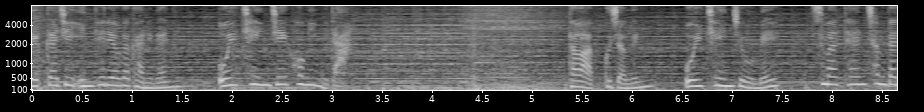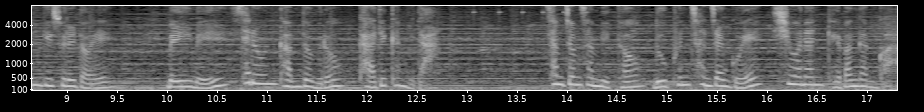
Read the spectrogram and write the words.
100가지 인테리어가 가능한 올체인지 홈입니다. 더 압구정은 올체인지 홈에 스마트한 첨단 기술을 더해 매일매일 새로운 감동으로 가득합니다. 3.3m 높은 천장고의 시원한 개방감과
